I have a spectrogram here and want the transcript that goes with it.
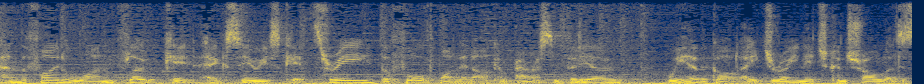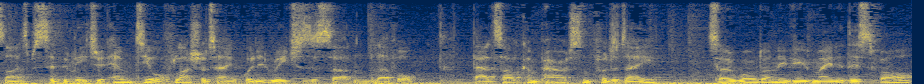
And the final one, Float Kit X Series Kit 3, the fourth one in our comparison video, we have got a drainage controller designed specifically to empty or flush a tank when it reaches a certain level. That's our comparison for today. So well done if you've made it this far.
